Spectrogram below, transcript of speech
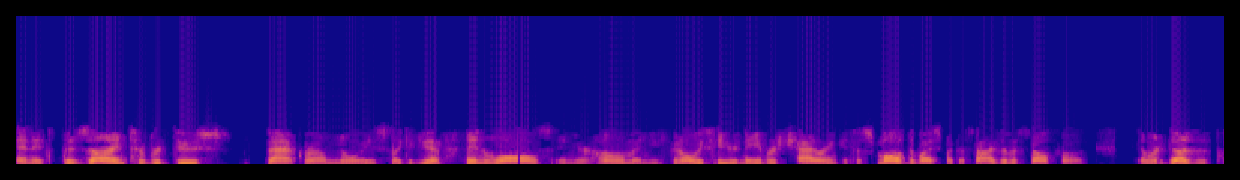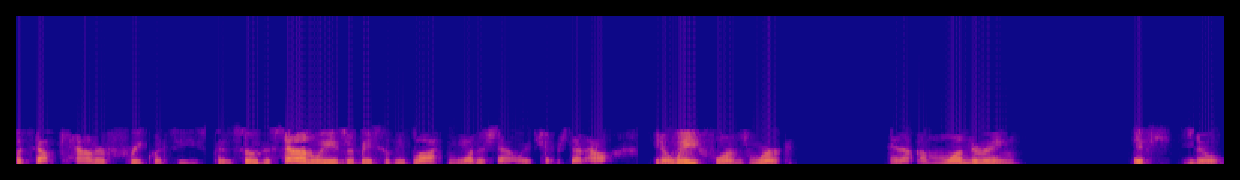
and it's designed to reduce background noise. Like if you have thin walls in your home and you can always hear your neighbors chattering, it's a small device about the size of a cell phone. And what it does is it puts out counter frequencies. So the sound waves are basically blocking the other sound waves. You understand how, you know, waveforms work. And I'm wondering if, you know,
